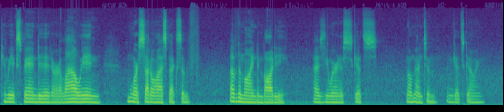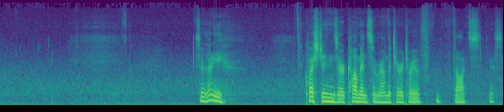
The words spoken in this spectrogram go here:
can we expand it or allow in more subtle aspects of of the mind and body as the awareness gets momentum and gets going. So, are there any questions or comments around the territory of thoughts? Yes.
